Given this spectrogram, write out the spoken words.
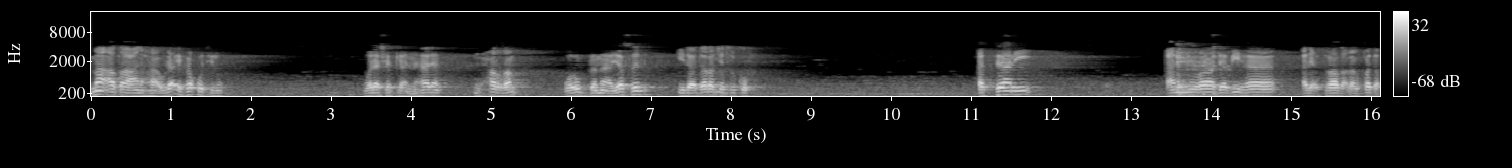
ما أطاعنا هؤلاء فقتلوا. ولا شك أن هذا محرم وربما يصل إلى درجة الكفر. الثاني أن يراد بها الاعتراض على القدر.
